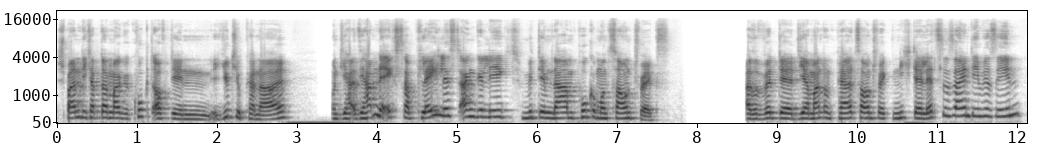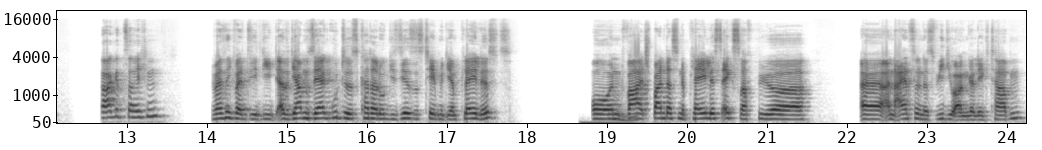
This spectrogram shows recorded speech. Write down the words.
spannend, ich habe dann mal geguckt auf den YouTube-Kanal und die, sie haben eine extra Playlist angelegt mit dem Namen Pokémon Soundtracks. Also wird der Diamant- und Perl-Soundtrack nicht der letzte sein, den wir sehen? Fragezeichen. Ich weiß nicht, weil die, die, also die haben ein sehr gutes Katalogisiersystem mit ihren Playlists. Und Mhm. war halt spannend, dass sie eine Playlist extra für äh, ein einzelnes Video angelegt haben.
